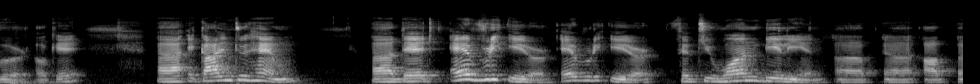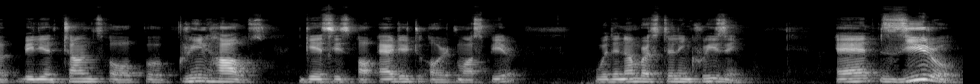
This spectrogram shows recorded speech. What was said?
world okay? Uh, according to him uh, that every year every year 51 billion uh, uh, billion tons of greenhouse gases are added to our atmosphere with the number still increasing. And zero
